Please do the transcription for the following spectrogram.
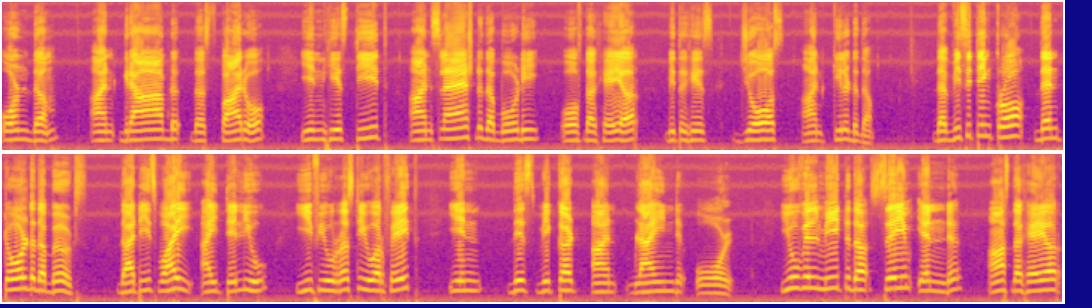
on them and grabbed the sparrow in his teeth and slashed the body of the hare with his jaws and killed them. The visiting crow then told the birds, That is why I tell you, if you rest your faith in this wicked and blind owl, you will meet the same end as the hare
